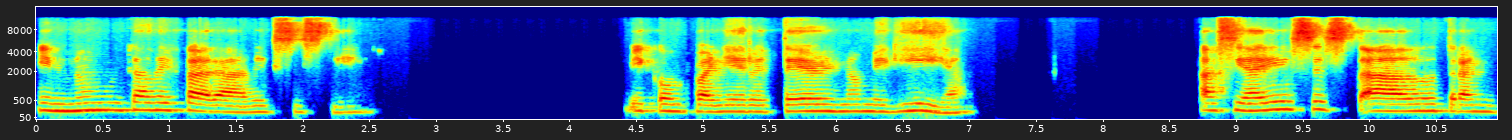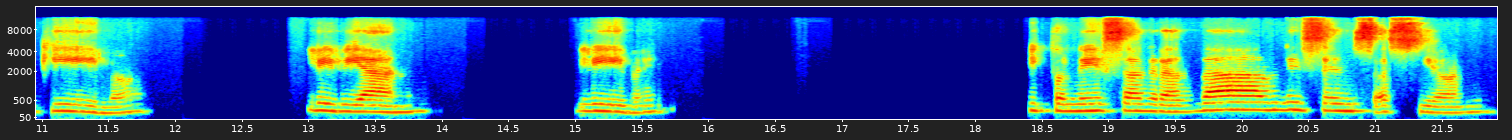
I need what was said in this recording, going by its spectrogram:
y nunca dejará de existir mi compañero eterno me guía hacia ese estado tranquilo, liviano, libre. Y con esa agradable sensación,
